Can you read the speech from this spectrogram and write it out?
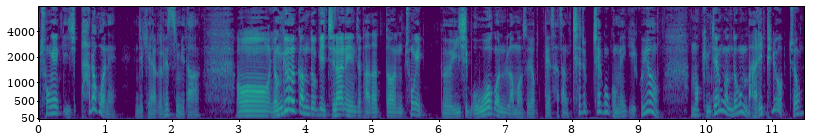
총액 28억 원에 이제 계약을 했습니다. 어, 영경혁 감독이 지난해 이제 받았던 총액 그 25억 원을 넘어서 역대 사상 최고, 최고 금액이고요. 뭐 김태형 감독은 말이 필요 없죠.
